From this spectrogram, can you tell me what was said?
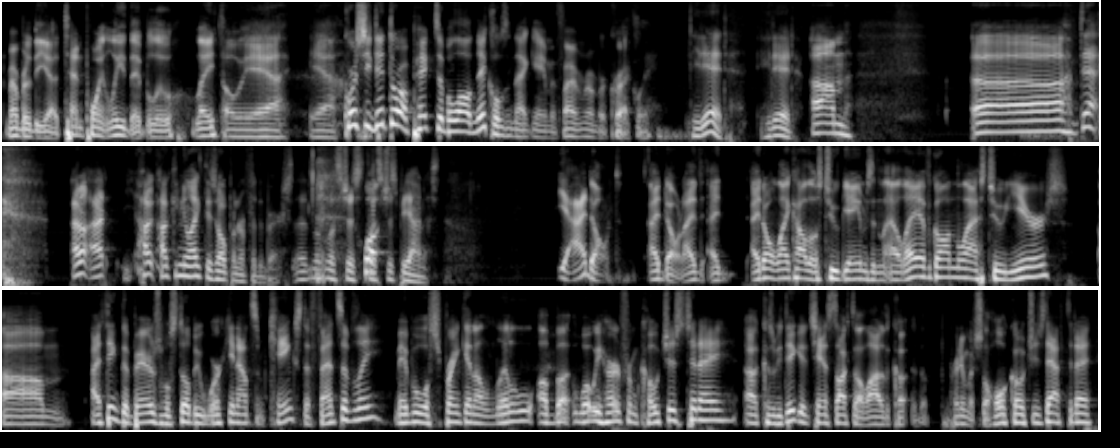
Remember the uh, ten point lead they blew late. oh yeah, yeah. Of course, he did throw a pick to Bilal Nichols in that game, if I remember correctly. He did. He did. Um. Uh. that- I don't. I, how, how can you like this opener for the Bears? Uh, Let's just Well- let's just be honest. Yeah, I don't. I don't. I, I I don't like how those two games in LA have gone the last two years. Um, I think the Bears will still be working out some kinks defensively. Maybe we'll sprinkle in a little about what we heard from coaches today uh, because we did get a chance to talk to a lot of the, co- the pretty much the whole coaching staff today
